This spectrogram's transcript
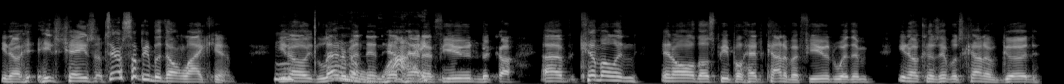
you know, he, he's changed. There are some people that don't like him. You know, Letterman know and him had a feud because uh, Kimmel and and all those people had kind of a feud with him. You know, because it was kind of good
